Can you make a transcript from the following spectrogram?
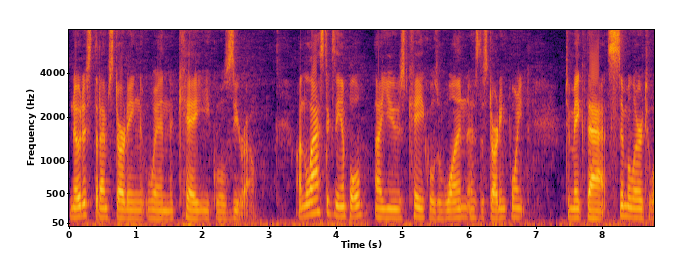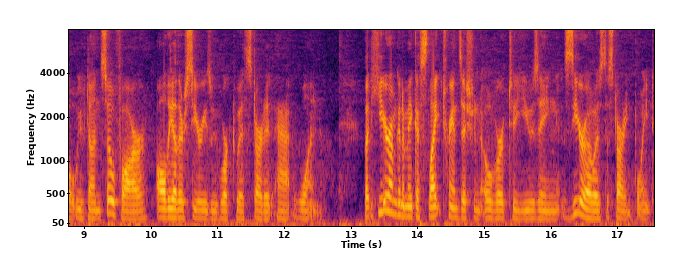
Notice that I'm starting when k equals 0. On the last example, I used k equals 1 as the starting point, to make that similar to what we've done so far, all the other series we've worked with started at 1. But here I'm going to make a slight transition over to using 0 as the starting point.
